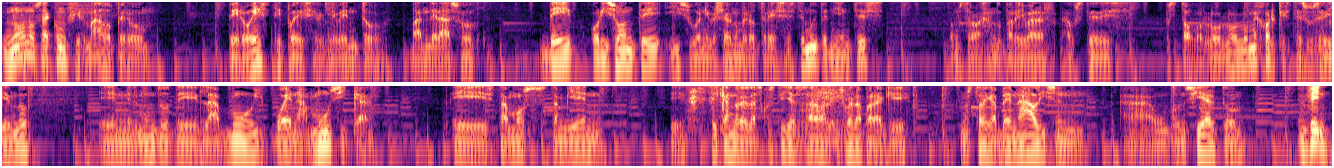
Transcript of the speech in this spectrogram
No nos ha confirmado, pero... Pero este puede ser el evento banderazo de Horizonte y su aniversario número 3. Estén muy pendientes. Estamos trabajando para llevar a ustedes pues todo lo, lo- mejor que esté sucediendo en el mundo de la muy buena música. Eh, estamos también eh, picándole las costillas a Sara Valenzuela para que nos traiga Ben Allison a un concierto. En fin,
